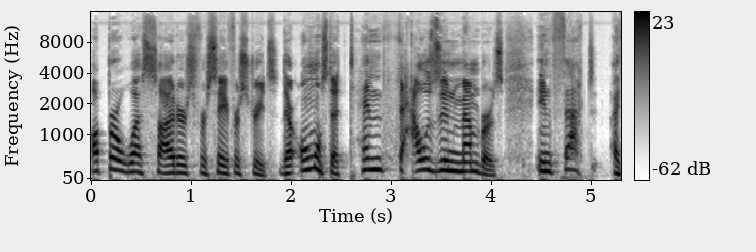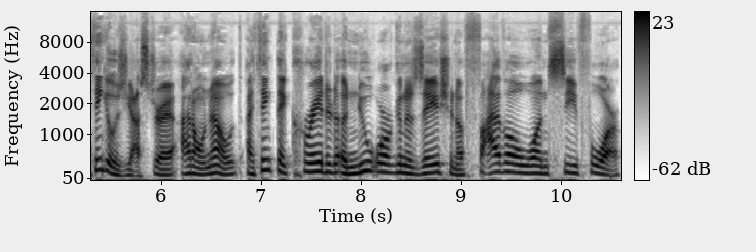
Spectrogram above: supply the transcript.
Upper West Siders for Safer Streets. They're almost at 10,000 members. In fact, I think it was yesterday, I don't know. I think they created a new organization, a 501c4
